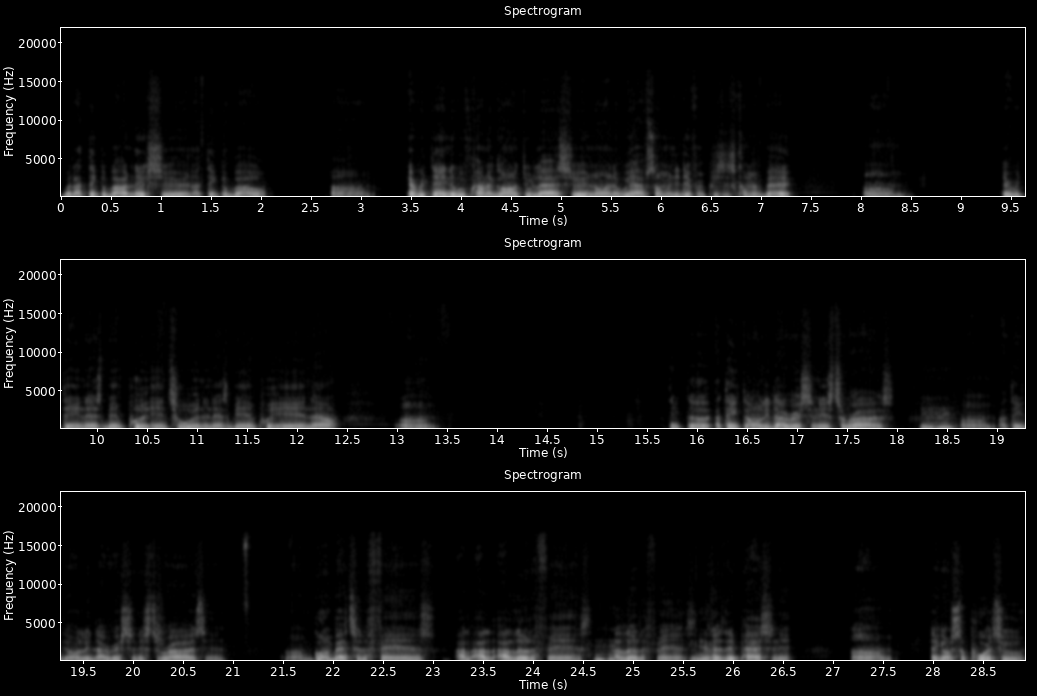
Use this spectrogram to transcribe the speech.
but I think about next year, and I think about um, everything that we've kind of gone through last year, knowing that we have so many different pieces coming back. Um, everything that's been put into it and that's being put in now. Um, think the I think the only direction is to rise. Mm-hmm. Um, I think the only direction is to rise. And um, going back to the fans, I I, I love the fans. Mhm. I love the fans Yeah. because they're passionate. Um, they're gonna support you.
